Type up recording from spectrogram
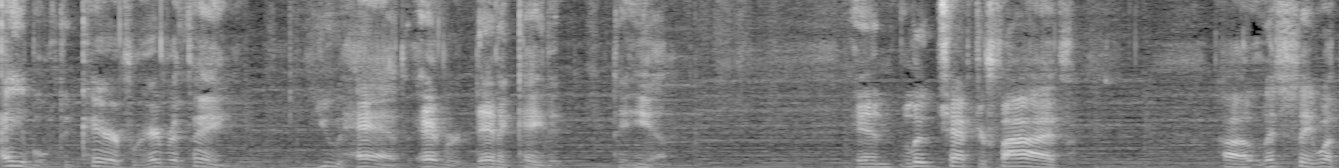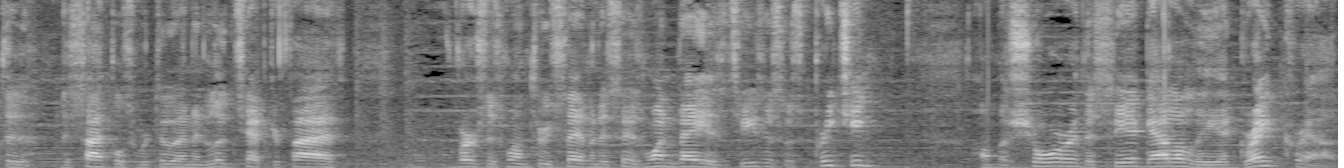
able to care for everything you have ever dedicated to Him. In Luke chapter 5, uh, let's see what the disciples were doing. In Luke chapter 5, verses 1 through 7, it says, One day as Jesus was preaching on the shore of the Sea of Galilee, a great crowd,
